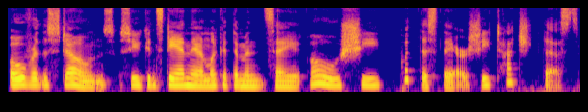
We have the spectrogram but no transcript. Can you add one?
over the stones so you can stand there and look at them and say, "Oh, she put this there. She touched this."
